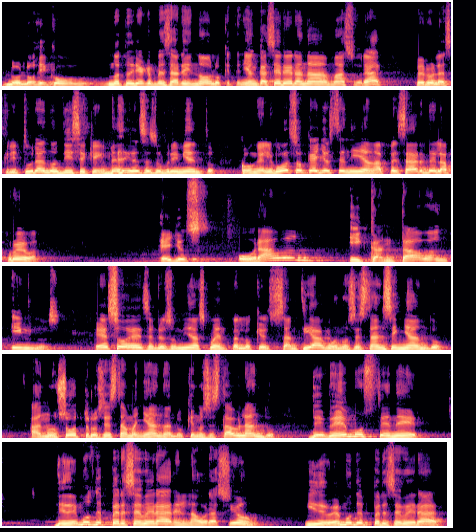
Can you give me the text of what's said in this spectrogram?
lo lógico uno tendría que pensar, no, lo que tenían que hacer era nada más orar, pero la escritura nos dice que en medio de ese sufrimiento, con el gozo que ellos tenían a pesar de la prueba, ellos oraban y cantaban himnos. Eso es, en resumidas cuentas, lo que Santiago nos está enseñando a nosotros esta mañana, lo que nos está hablando. Debemos tener Debemos de perseverar en la oración y debemos de perseverar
